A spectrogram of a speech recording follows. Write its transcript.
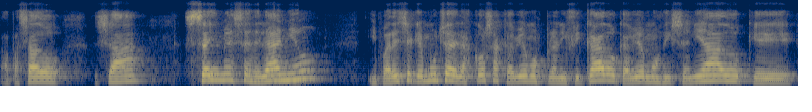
ha pasado ya seis meses del año y parece que muchas de las cosas que habíamos planificado, que habíamos diseñado, que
